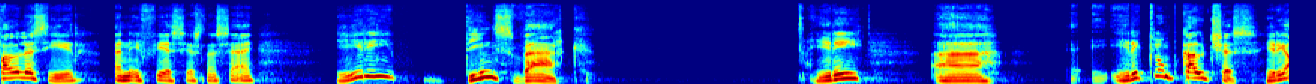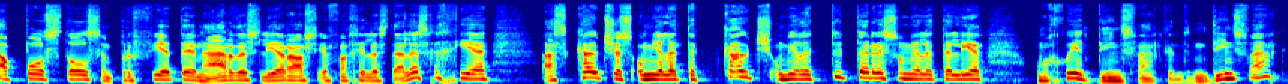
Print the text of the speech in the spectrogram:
Paulus hier in Efesiërs nou sê hy hierdie dienswerk hierdie uh hierdie klomp coaches, hierdie apostels en profete en herders, leraars, evangeliste, hulle is gegee as coaches om julle te coach, om julle toe te rus, om julle te leer om 'n goeie dienswerk te doen. Dienswerk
